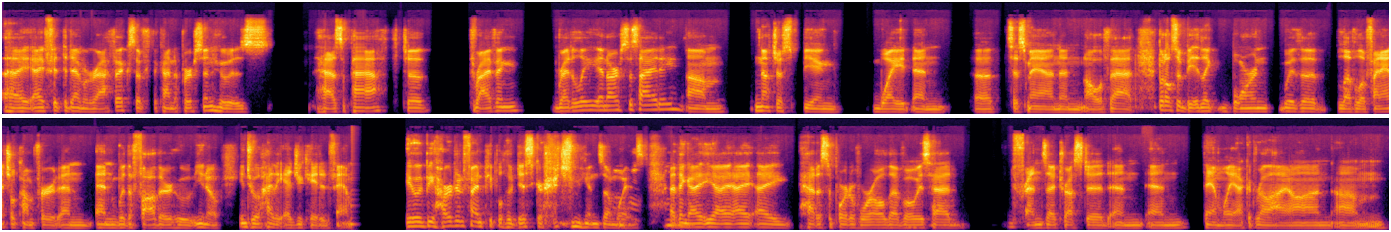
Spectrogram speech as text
I, I fit the demographics of the kind of person who is has a path to thriving readily in our society. Um, not just being white and a cis man and all of that, but also be like born with a level of financial comfort and and with a father who, you know, into a highly educated family. It would be harder to find people who discouraged me in some mm-hmm. ways. Mm-hmm. I think I yeah I, I had a supportive world. I've always had friends I trusted and and family I could rely on. Um,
